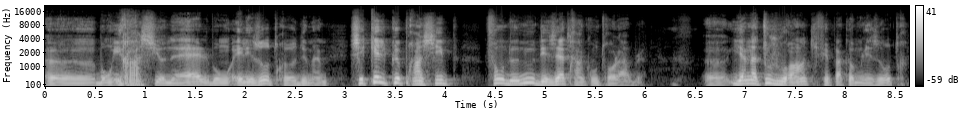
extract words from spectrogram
bon, irrationnelles, bon, et les autres de même. Ces quelques principes font de nous des êtres incontrôlables. Euh, il y en a toujours un qui ne fait pas comme les autres.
